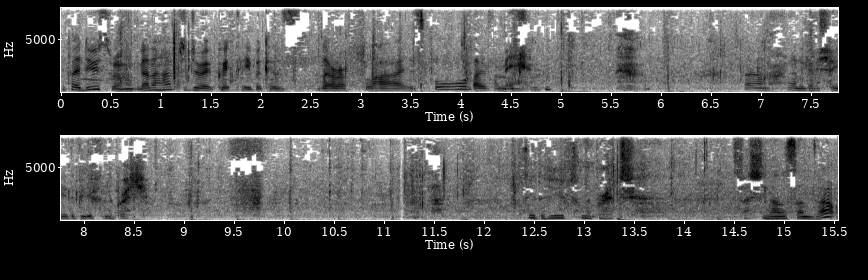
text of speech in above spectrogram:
If I do swim, I'm gonna have to do it quickly because there are flies all over me. um, I'm gonna go show you the view from the bridge. See the view from the bridge, especially now the sun's out.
